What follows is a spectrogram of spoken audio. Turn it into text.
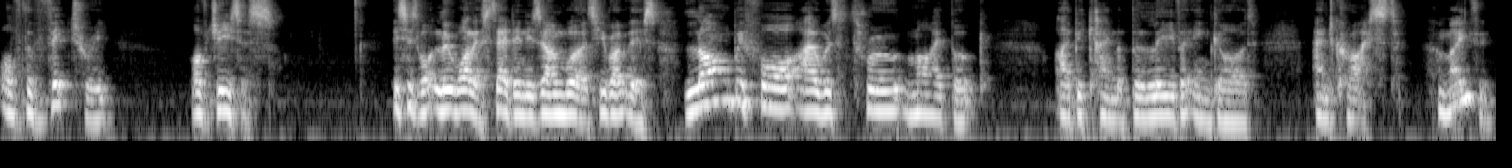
of the victory of Jesus. This is what Lew Wallace said in his own words. He wrote this Long before I was through my book, I became a believer in God and Christ. Amazing.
